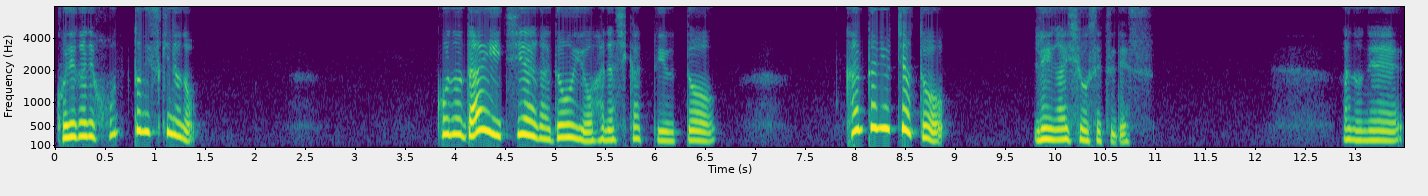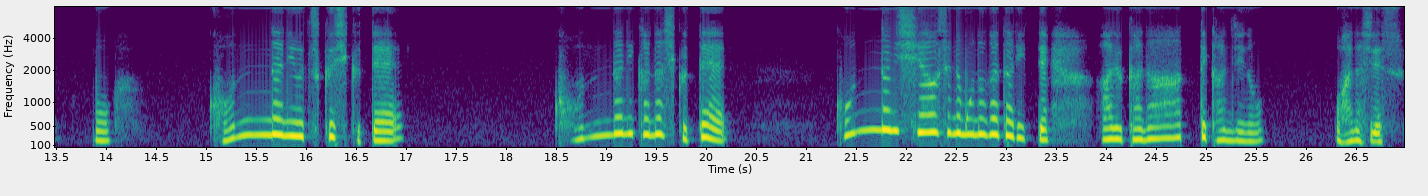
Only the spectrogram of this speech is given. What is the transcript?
これがね本当に好きなの。この第1夜がどういうお話かっていうと簡単に言っちゃうと恋愛小説です。あのねもうこんなに美しくてこんなに悲しくてこんなに幸せな物語ってあるかなって感じのお話です。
